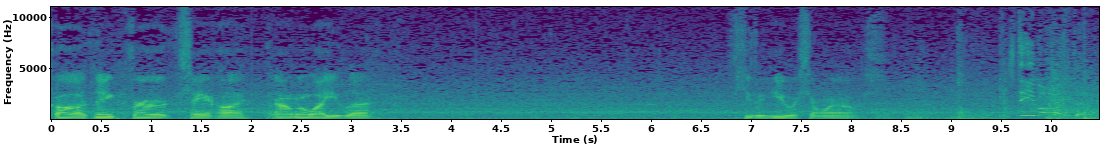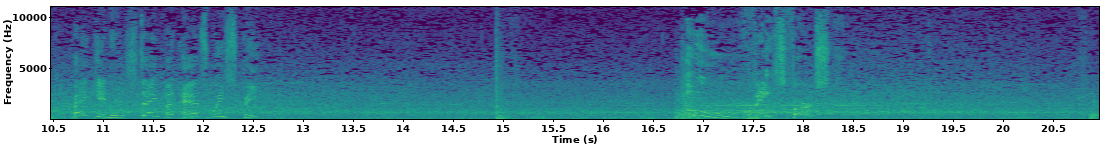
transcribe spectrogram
God, thanks for saying hi. I don't know why you left. It's either you or someone else. Steve Austin making his statement as we speak. Ooh, face first. Okay.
